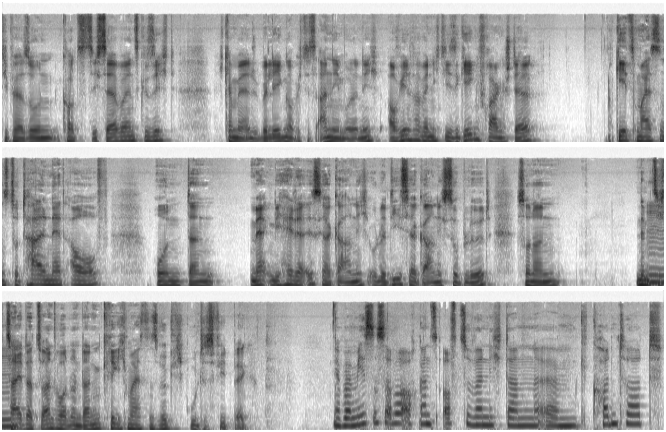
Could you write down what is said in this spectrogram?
die Person kotzt sich selber ins Gesicht. Ich kann mir überlegen, ob ich das annehme oder nicht. Auf jeden Fall, wenn ich diese Gegenfragen stelle, geht es meistens total nett auf und dann merken die, hey, der ist ja gar nicht oder die ist ja gar nicht so blöd, sondern nimmt Mhm. sich Zeit dazu antworten und dann kriege ich meistens wirklich gutes Feedback. Ja, bei mir ist es aber auch ganz oft so, wenn ich dann ähm, gekontert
